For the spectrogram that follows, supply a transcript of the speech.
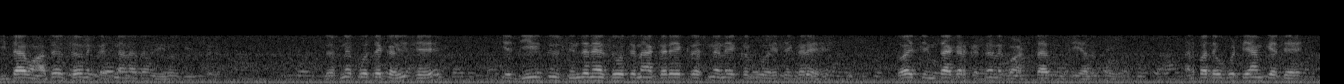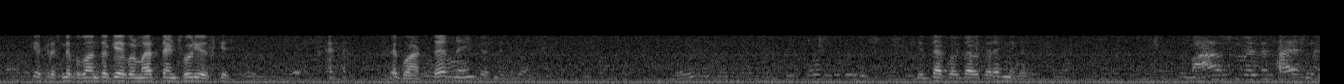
ગીતા વાંચો છો ને કૃષ્ણના તમે વિરોધી છો. કૃષ્ણ પોતે કહ્યું છે કે જીવ તું સિંધને સોચ ના કરે, કૃષ્ણને કરવું હોય તે કરે. તોય ચિંતા કર, કૃષ્ણને વાંચતા નથી આ લોકો. અને પાછા ઉપર એમ કે છે કે કૃષ્ણ ભગવાન તો કે પણ મારે ત્યાં છોડ્યો કે જ નહીં. ચિંતા કોઈ દાડો કરે જ કરે માણસ છું એટલે થાય જ ને.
